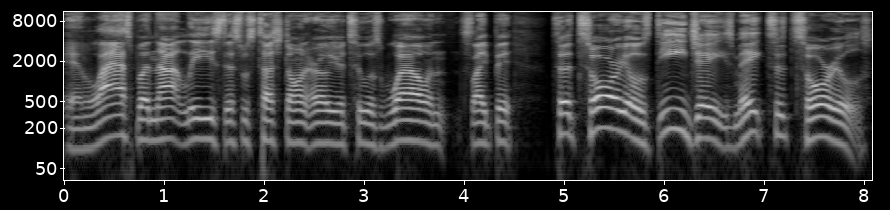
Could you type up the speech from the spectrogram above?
And last but not least, this was touched on earlier too as well, and slight bit tutorials. DJs make tutorials.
